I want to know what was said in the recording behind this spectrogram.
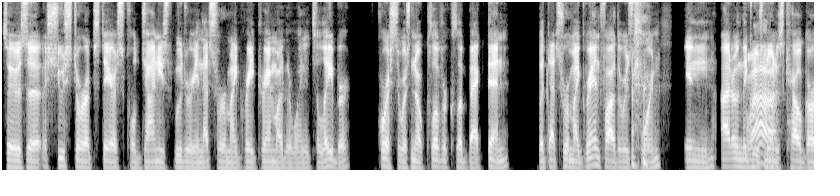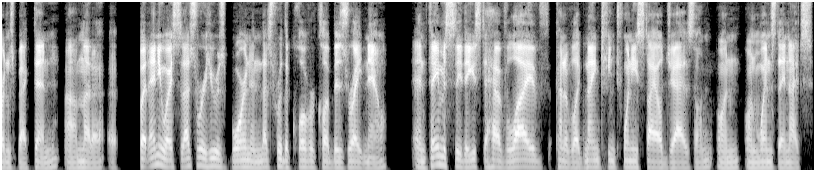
So there was a, a shoe store upstairs called Johnny's Bootery, and that's where my great grandmother went into labor. Of course, there was no Clover Club back then, but that's where my grandfather was born. In I don't think wow. it was known as Carroll Gardens back then. I'm not a, a, but anyway, so that's where he was born, and that's where the Clover Club is right now. And famously, they used to have live kind of like 1920 style jazz on on on Wednesday nights.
